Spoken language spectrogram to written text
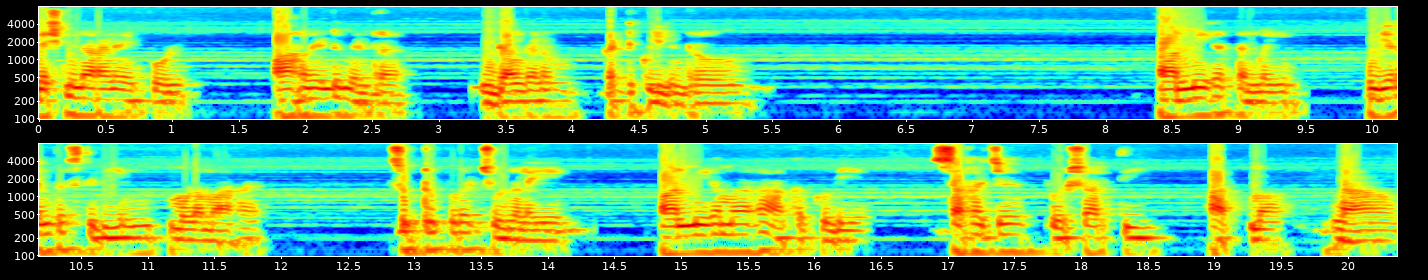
லட்சுமி நாராயணனை போல் ஆக வேண்டும் என்ற கங்கணம் கட்டிக்கொள்கின்றோம் ஆன்மீக தன்மையின் உயர்ந்த ஸ்திதியின் மூலமாக சுற்றுப்புற சூழ்நிலையை ஆன்மீகமாக ஆக்கக்கூடிய சகஜ புருஷார்த்தி ஆத்மா நாம்.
